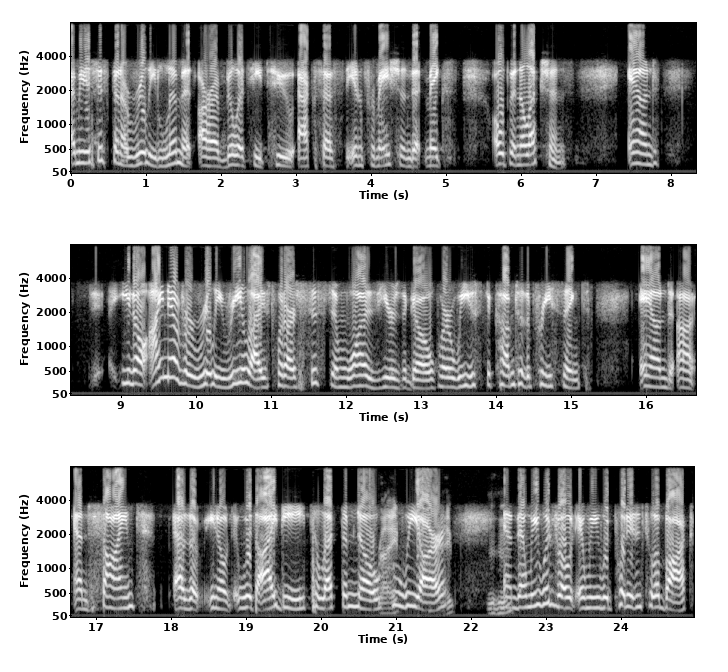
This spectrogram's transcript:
I mean, it's just going to really limit our ability to access the information that makes open elections. And you know, I never really realized what our system was years ago, where we used to come to the precinct and uh, and sign as a you know with ID to let them know right. who we are. Right. Mm-hmm. And then we would vote and we would put it into a box.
